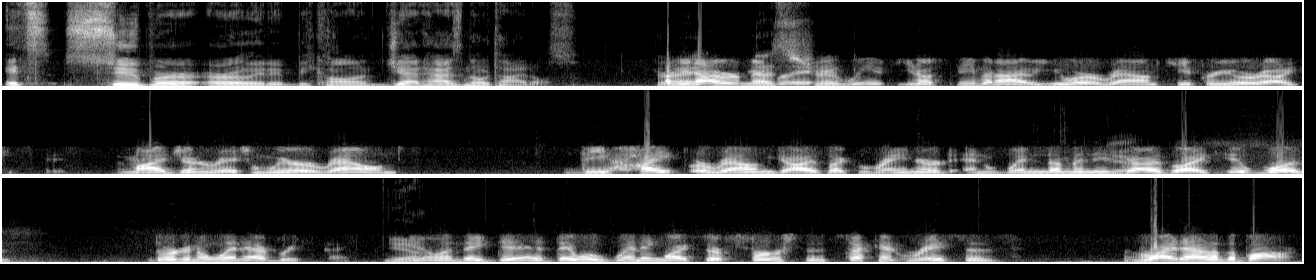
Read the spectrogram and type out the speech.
It's super early to be calling. Jett has no titles. I mean, I remember, it, and we, you know, Steve and I, you were around, Keefer, you were like, my generation, we were around. The hype around guys like Raynard and Windham and these Yeah. guys, like it was, they're going to win everything. Yeah. You know, and they did. They were winning like their first and second races right out of the box,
